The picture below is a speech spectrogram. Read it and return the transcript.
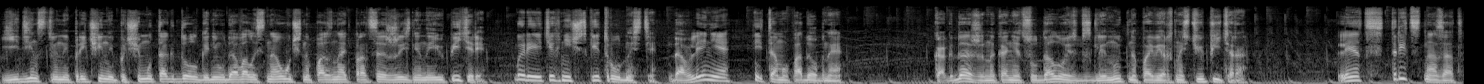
Единственной причиной, почему так долго не удавалось научно познать процесс жизни на Юпитере, были технические трудности, давление и тому подобное. Когда же, наконец, удалось взглянуть на поверхность Юпитера? Лет 30 назад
